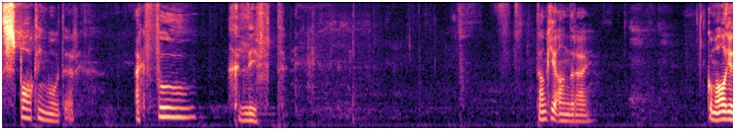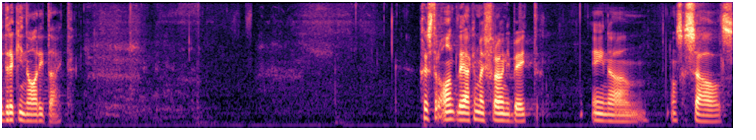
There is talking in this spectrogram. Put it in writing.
Sparkling water. Ek voel geliefd. Dankie Andrei. Kom haal jou drukkie na die tyd. Gisteraand lê ek en my vrou in die bed en um ons gesels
